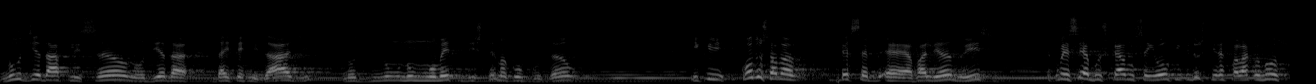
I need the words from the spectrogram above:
no dia da aflição, no dia da, da enfermidade, no, no, num momento de extrema confusão. E que quando eu estava percebe, é, avaliando isso, eu comecei a buscar no Senhor o que Deus queria falar conosco.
